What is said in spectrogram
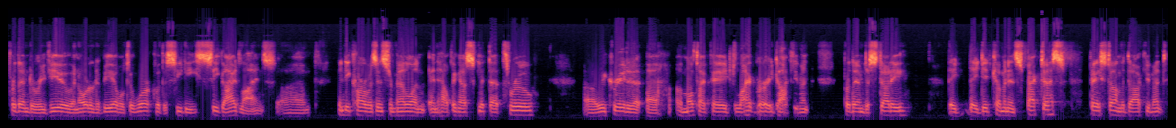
for them to review in order to be able to work with the CDC guidelines. Um, IndyCar was instrumental in, in helping us get that through. Uh, we created a, a, a, multi-page library document for them to study. They they did come and inspect us based on the document.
